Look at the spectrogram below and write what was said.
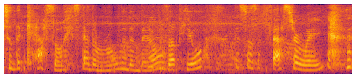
to the castle instead of rolling the barrels uphill. This was a faster way.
